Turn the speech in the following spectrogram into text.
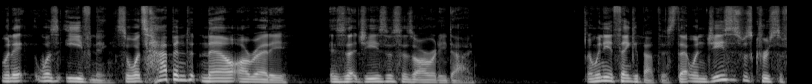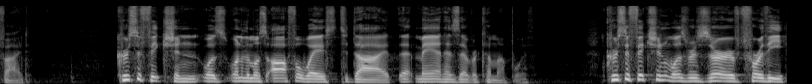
when it was evening, so what's happened now already is that Jesus has already died. And we need to think about this that when Jesus was crucified, crucifixion was one of the most awful ways to die that man has ever come up with. Crucifixion was reserved for the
